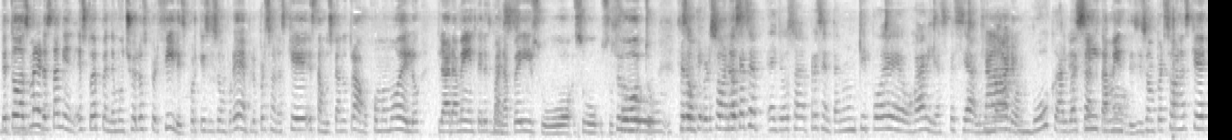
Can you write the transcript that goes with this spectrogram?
De todas maneras, también esto depende mucho de los perfiles, porque si son, por ejemplo, personas que están buscando trabajo como modelo, claramente les van a Pues, pedir su, su, su foto. Si son que- personas... creo que se- ellos presentan un tipo de hoja de vida especial, un Claro. ma- un book, algo así. Exactamente, como- si son personas que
